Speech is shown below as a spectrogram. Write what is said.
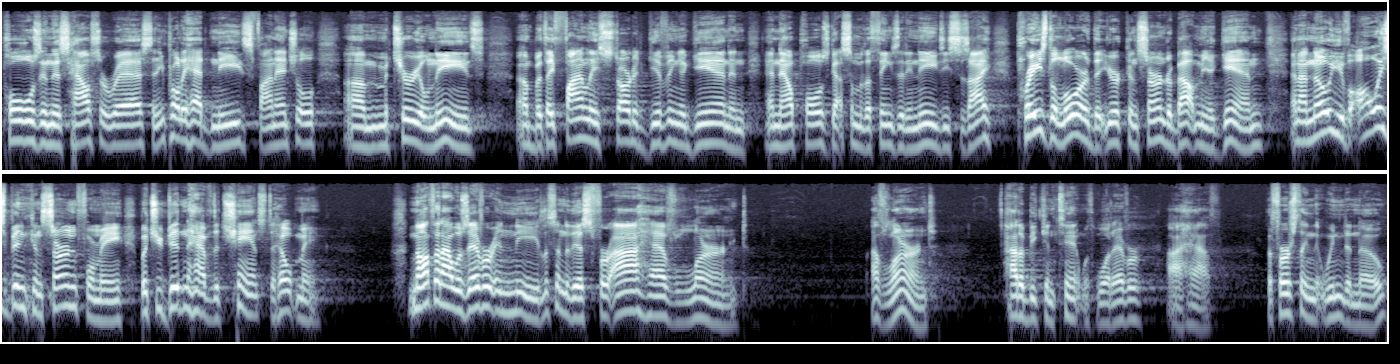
Paul's in this house arrest, and he probably had needs, financial, um, material needs. Um, but they finally started giving again, and, and now Paul's got some of the things that he needs. He says, I praise the Lord that you're concerned about me again, and I know you've always been concerned for me, but you didn't have the chance to help me. Not that I was ever in need, listen to this, for I have learned. I've learned how to be content with whatever I have. The first thing that we need to know,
